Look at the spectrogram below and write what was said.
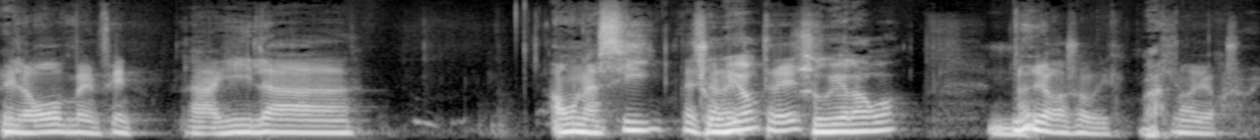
y luego, en fin, la águila, aún así, ¿Subió? estrés, ¿Subió el agua? no llegó a subir. Vale. No llegó a subir.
